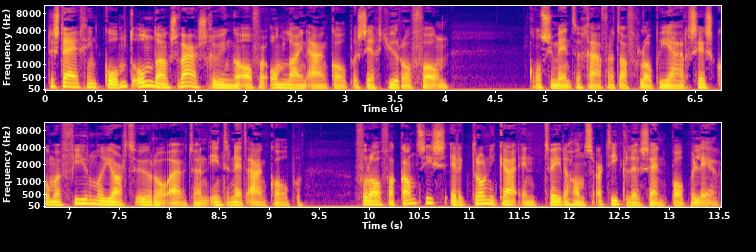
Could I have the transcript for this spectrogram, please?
De stijging komt ondanks waarschuwingen over online aankopen, zegt Europhone. Consumenten gaven het afgelopen jaar 6,4 miljard euro uit aan internetaankopen. Vooral vakanties, elektronica en tweedehands artikelen zijn populair.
